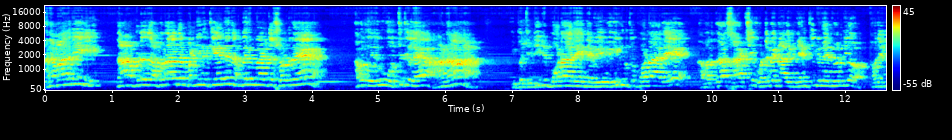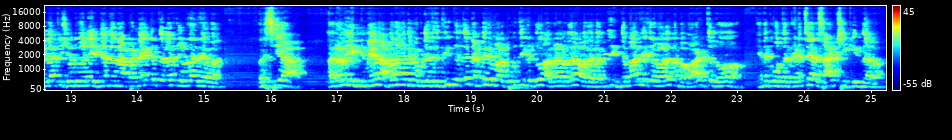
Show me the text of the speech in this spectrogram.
அந்த மாதிரி நான் அவ்வளவு அபராதம் பண்ணியிருக்கேன்னு நம்பெருமாள்கிட்ட சொல்றேன். அவர் எதுவும் ஒத்துக்கல. ஆனா இப்ப திடீர்னு போனாரே என்ன வெயில் விட்டு போனாரே. அவர் தான் சாட்சி கொண்டு போய் நாளைக்கு நிறுத்திடுவேன் இல்லையோ? அவர் எல்லாத்தையும் சொல்லுவாரு என்னென்ன நான் பண்ணேங்கிறதெல்லாம் சொல்றாரு அவர். வரிசையா? அதனால இனிமேல் மேல அபராதம் இவ்வளவு இருக்குங்கிறத நம்பெருமாள் புரிஞ்சுக்கிட்டோம். அதனாலதான் அவரை வந்து இந்த மாதிரி இருக்கிறவாள நம்ம வாழ்த்தணும். எனக்கு ஒருத்தர் கிடைச்சாரு சாட்சிக்கு இருந்தாலும்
